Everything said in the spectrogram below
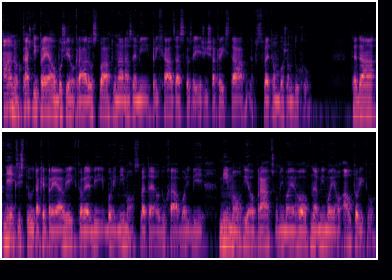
áno, každý prejav Božieho kráľovstva tu na, na zemi prichádza skrze Ježíša Krista v Svetom Božom duchu. Teda neexistujú také prejavy, ktoré by boli mimo Svetého Ducha, boli by mimo jeho prácu, mimo jeho, mimo jeho autoritu.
